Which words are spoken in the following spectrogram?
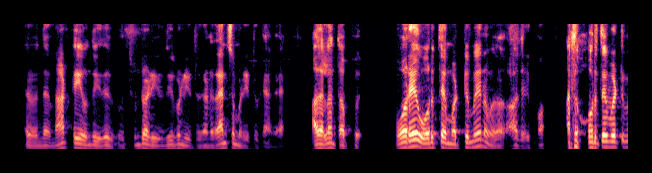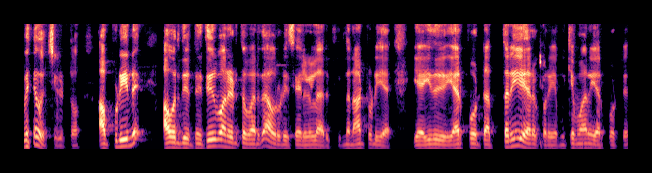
இந்த நாட்டையே வந்து இது சுண்டாடி இது பண்ணிட்டு இருக்காங்க ரேன்சம் பண்ணிட்டு இருக்காங்க அதெல்லாம் தப்பு. ஒரே ஒருத்தர் மட்டுமே நம்ம ஆதரிப்போம். அந்த ஒருத்தர் மட்டுமே வச்சுக்கிட்டோம். அப்படின்னு அவர் தீர்மானம் எடுத்த மாதிரி தான் அவருடைய செயல்களாக இருக்கு. இந்த நாட்டுடைய ஏ- இது ஏர்போர்ட் அத்தனையும் ஏறக்குறைய முக்கியமான ஏர்போர்ட்டு.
